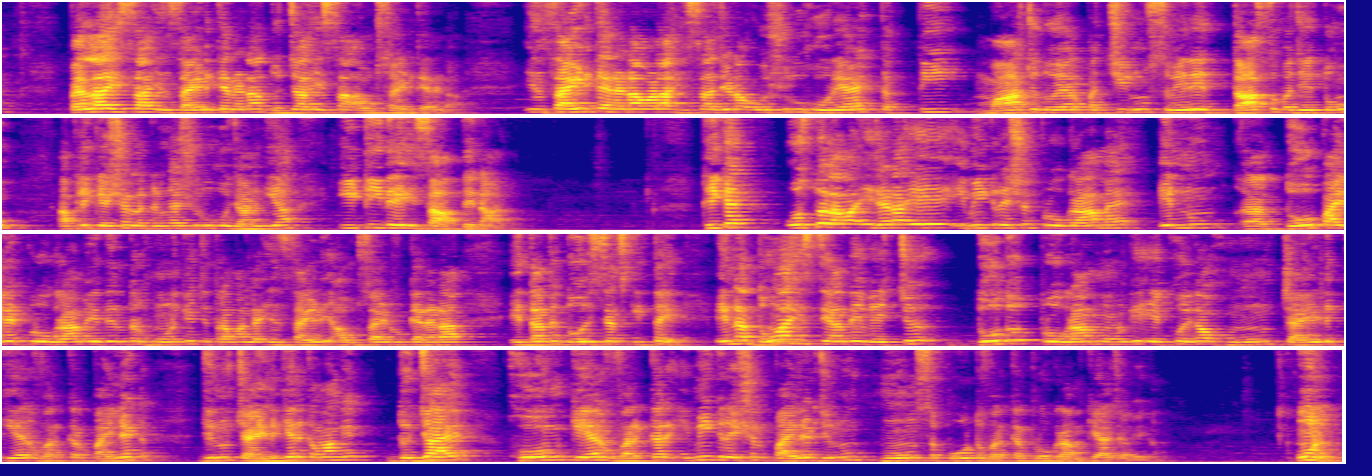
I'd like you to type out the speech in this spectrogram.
ਪਹਿਲਾ ਹਿੱਸਾ ਇਨਸਾਈਡ ਕੈਨੇਡਾ ਦੂਜਾ ਹਿੱਸਾ ਆਊਟਸਾਈਡ ਕੈਨੇਡਾ ਇਨਸਾਈਡ ਕੈਨੇਡਾ ਵਾਲਾ ਹਿੱਸਾ ਜਿਹੜਾ ਉਹ ਸ਼ੁਰੂ ਹੋ ਰਿਹਾ ਹੈ 31 ਮਾਰਚ 2025 ਨੂੰ, ਸਵੇਰੇ 10 ਵਜੇ ਤੋਂ ਐਪਲੀਕੇਸ਼ਨ ਲੱਗਣੀਆਂ ਸ਼ੁਰੂ ਹੋ ਜਾਣਗੀਆਂ ਈਟੀ ਦੇ ਹਿਸਾਬ ਦੇ ਨਾਲ। ਠੀਕ ਹੈ? ਉਸ ਤੋਂ ਇਲਾਵਾ ਇਹ ਜਿਹੜਾ ਇਹ ਇਮੀਗ੍ਰੇਸ਼ਨ ਪ੍ਰੋਗਰਾਮ ਹੈ, ਇਹਨੂੰ ਦੋ ਪਾਇਲਟ ਪ੍ਰੋਗਰਾਮ ਇਹਦੇ ਅੰਦਰ ਹੋਣਗੇ। ਜਿਸ ਤਰ੍ਹਾਂ ਮੰਨ ਲਾ ਇਨਸਾਈਡ ਆਊਟਸਾਈਡ ਕੈਨੇਡਾ ਇਦਾਂ ਦੇ ਦੋ ਹਿੱਸਿਆਂ 'ਚ ਕੀਤਾ ਹੈ ਇਹਨਾਂ ਦੋਵਾਂ ਹਿੱਸਿਆਂ ਦੇ ਵਿੱਚ ਦੋ ਦੋ ਪ੍ਰੋਗਰਾਮ ਹੋਣਗੇ। ਇੱਕ ਹੋਏਗਾ home child care worker pilot ਜਿਹਨੂੰ ਚਾਈਲਡ ਕੇਅਰ ਕਵਾਂਗੇ। ਦੂਜਾ ਹੈ home care worker immigration pilot ਜਿਹਨੂੰ ਹੋਮ ਸਪੋਰਟ ਵਰਕਰ ਪ੍ਰੋਗਰਾਮ ਕਿਹਾ ਜਾਵੇਗਾ। ਹੁਣ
